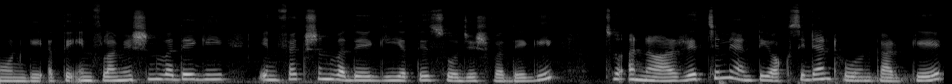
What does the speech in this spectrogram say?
ਹੋਣਗੇ ਅਤੇ ਇਨਫਲਾਮੇਸ਼ਨ ਵਧੇਗੀ, ਇਨਫੈਕਸ਼ਨ ਵਧੇਗੀ ਅਤੇ ਸੋਜਿਸ਼ ਵਧੇਗੀ। ਸੋ ਅਨਾਰ ਰਿਚ ਇਨ ਐਂਟੀਆਕਸੀਡੈਂਟ ਹੋਣ ਕਰਕੇ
